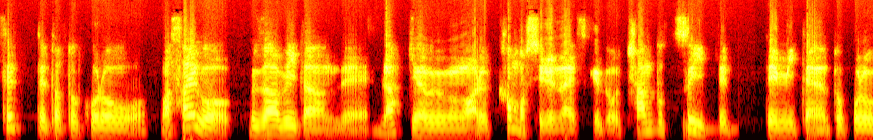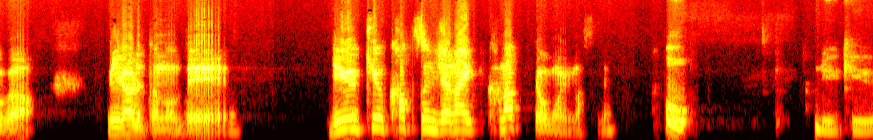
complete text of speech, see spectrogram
競ってたところを、まあ最後、ブザービーターなんで、ラッキーな部分もあるかもしれないですけど、ちゃんとついてってみたいなところが見られたので、琉球勝つんじゃないかなって思いますね。琉球。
